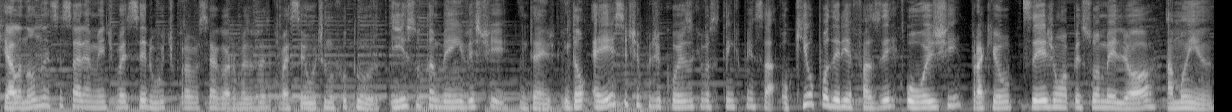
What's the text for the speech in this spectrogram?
que ela não necessariamente vai ser útil para você agora, mas vai ser útil no futuro. Isso também é investir, entende? Então é esse tipo de coisa que você tem que pensar. O que eu poderia fazer hoje para que eu seja uma pessoa melhor amanhã?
